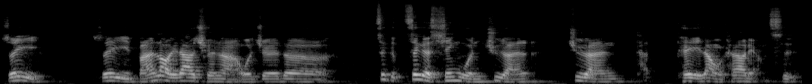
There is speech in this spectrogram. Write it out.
所以，所以反正绕一大圈啊，我觉得这个这个新闻居然居然他可以让我看到两次，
